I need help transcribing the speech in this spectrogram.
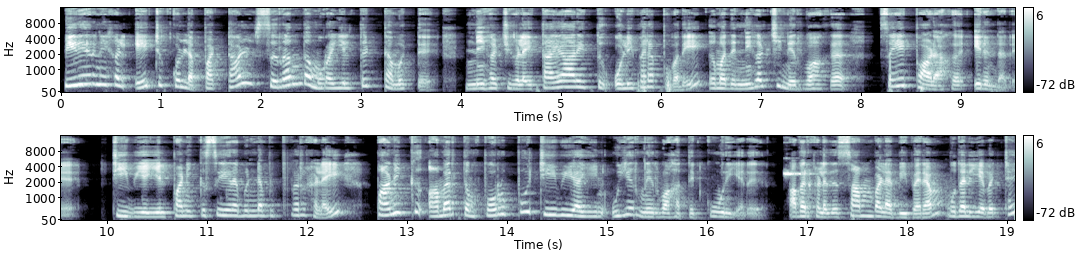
பிரேரணைகள் ஏற்றுக்கொள்ளப்பட்டால் சிறந்த முறையில் திட்டமிட்டு நிகழ்ச்சிகளை தயாரித்து ஒளிபரப்புவதே எமது நிகழ்ச்சி நிர்வாக செயற்பாடாக இருந்தது. டிவிஐயில் பணிக்கு சேர விண்ணப்பிப்பவர்களை பணிக்கு அமர்த்தும் பொறுப்பு டிவிஐயின் உயர் நிர்வாகத்திற்கு கூறியது அவர்களது சம்பள விவரம் முதலியவற்றை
